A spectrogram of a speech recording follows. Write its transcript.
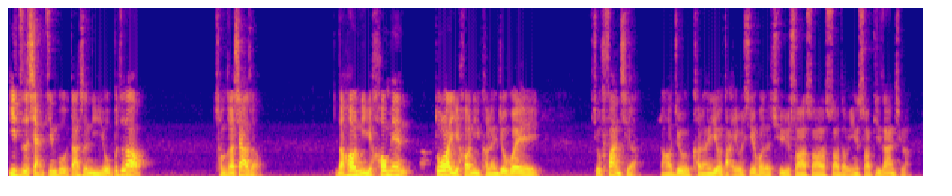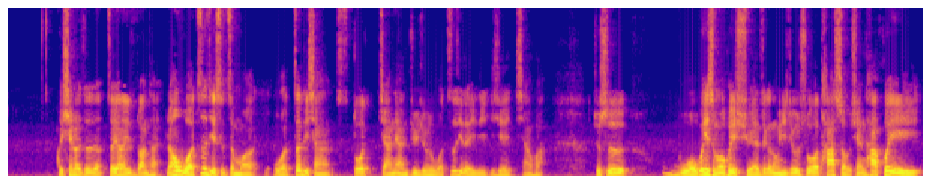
一直想进步，但是你又不知道从何下手，然后你后面多了以后，你可能就会。就放弃了，然后就可能又打游戏或者去刷刷刷抖音、刷 B 站去了，会陷入这这样一种状态。然后我自己是怎么，我这里想多讲两句，就是我自己的一一些想法，就是我为什么会学这个东西，就是说它首先它会，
